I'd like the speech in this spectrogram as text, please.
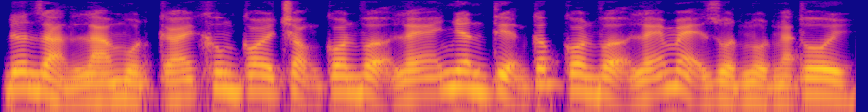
đơn giản là một cái không coi trọng con vợ lẽ nhân tiện cấp con vợ lẽ mẹ ruột ngột ngạt thôi.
